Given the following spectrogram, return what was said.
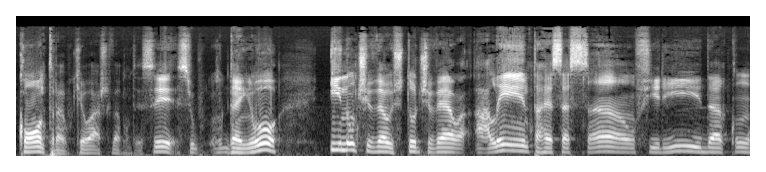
contra o que eu acho que vai acontecer, se ganhou e não tiver o estouro, tiver a lenta recessão, ferida, com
